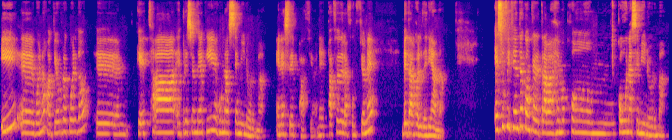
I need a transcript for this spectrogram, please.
y, eh, bueno, aquí os recuerdo eh, que esta expresión de aquí es una seminorma en ese espacio, en el espacio de las funciones beta-holderianas. Es suficiente con que trabajemos con, con una seminorma.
